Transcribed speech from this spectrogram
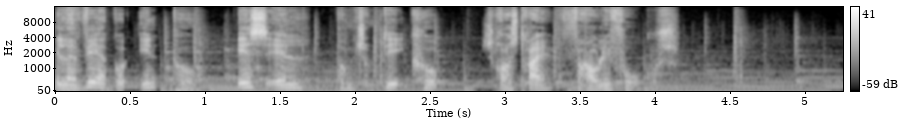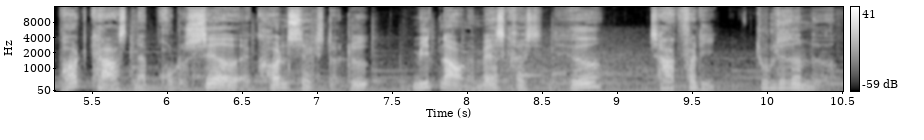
eller ved at gå ind på sl.dk-faglig fokus. Podcasten er produceret af Kontekst og Lyd. Mit navn er Mads Christian Hede. Tak fordi du lytter med.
